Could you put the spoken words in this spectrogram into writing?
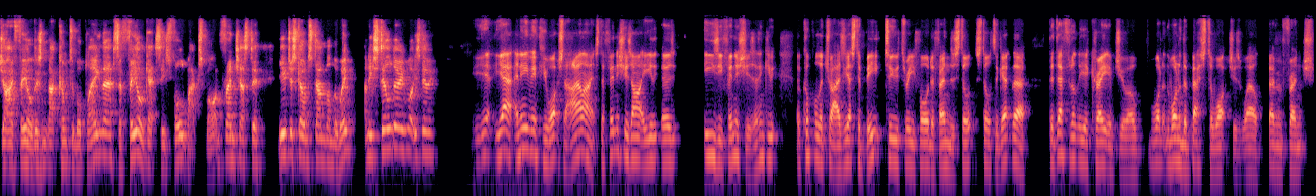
Jai Field isn't that comfortable playing there. So Field gets his fullback spot, and French has to. You just go and stand on the wing, and he's still doing what he's doing. Yeah, yeah, and even if you watch the highlights, the finishes aren't e- uh, easy finishes. I think he, a couple of tries, he has to beat two, three, four defenders still, still to get there. They're definitely a creative duo. One, one of the best to watch as well. Bevan French,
